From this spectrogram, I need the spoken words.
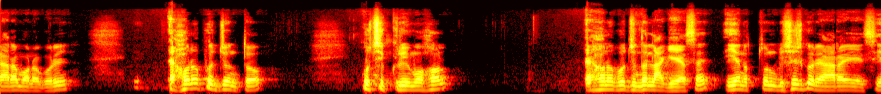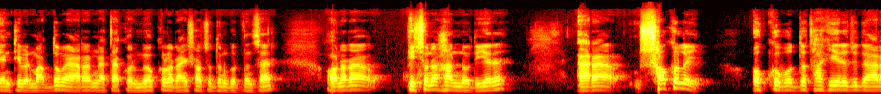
নারা মনে করি এখনও পর্যন্ত কুচিক্রি মহল এখনও পর্যন্ত লাগিয়ে আছে। ইয়ে নতুন বিশেষ করে আর এই সিএনটিভির মাধ্যমে আর নেতা কর্মী সকলের আইন সচেতন করতেন স্যার। ওনারা পিছনে হান নদীয়ে আরা সকলেই ঐক্যবদ্ধ থাকিয়ে যদি আর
